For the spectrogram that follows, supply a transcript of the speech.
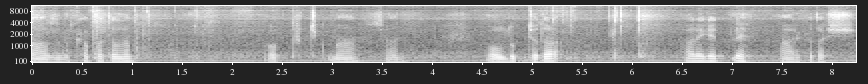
Ağzını kapatalım. Hop çıkma sen. Oldukça da hareketli arkadaş.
